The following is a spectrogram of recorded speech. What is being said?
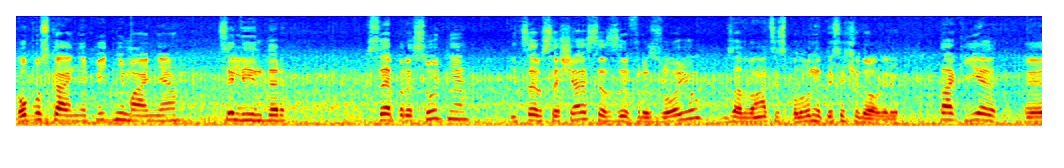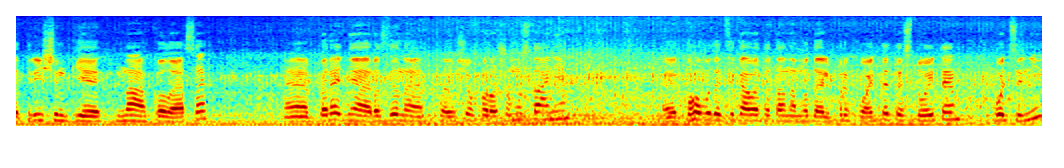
опускання, піднімання, циліндр, все присутнє. І це все щастя з фрезою за 12,5 тисячі доларів. Так, є е, тріщинки на колесах. Е, передня резина е, ще в хорошому стані. Е, Кого буде цікавити дана модель, приходьте, тестуйте. По ціні,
